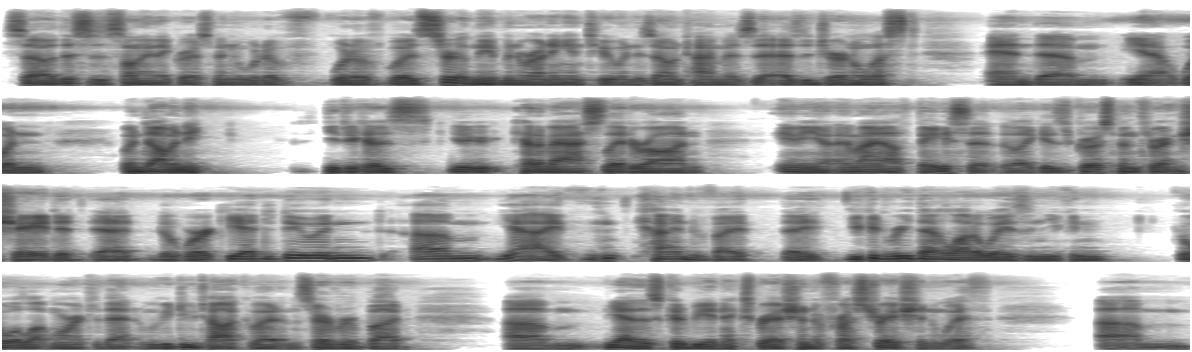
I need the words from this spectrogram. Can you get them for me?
So this is something that Grossman would have would have was certainly been running into in his own time as a, as a journalist. And um, you know when when Dominique because you kind of asked later on, you know, am I off base? At, like, is Grossman throwing shade at, at, the work he had to do? And um, yeah, I kind of I, I, you can read that a lot of ways, and you can go a lot more into that. And we do talk about it in the server, but um, yeah, this could be an expression of frustration with um,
